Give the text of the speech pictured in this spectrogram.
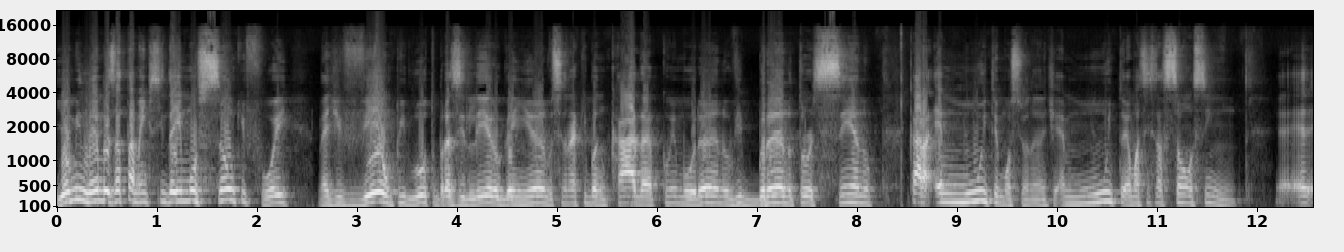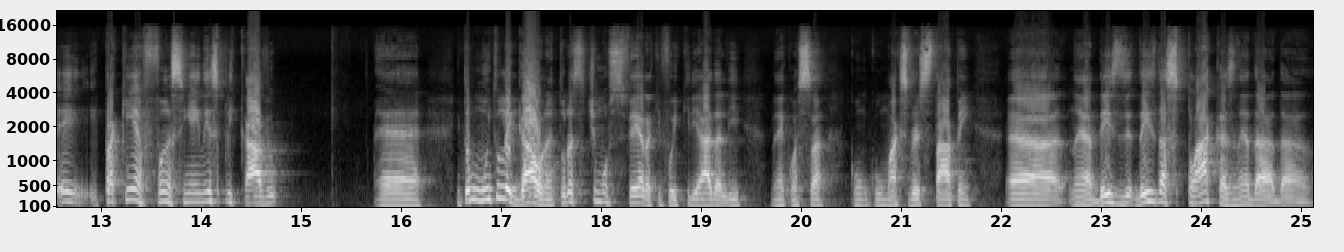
e eu me lembro exatamente assim da emoção que foi né, de ver um piloto brasileiro ganhando, você na arquibancada comemorando, vibrando, torcendo. Cara, é muito emocionante, é muito, é uma sensação assim, é, é, para quem é fã, assim, é inexplicável. É, então, muito legal, né? Toda essa atmosfera que foi criada ali, né, com essa, com, com o Max Verstappen, é, né, desde, desde as placas, né, da, da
